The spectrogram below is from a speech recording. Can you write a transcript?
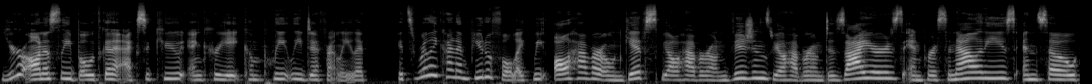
you're honestly both going to execute and create completely differently. It's really kind of beautiful. Like, we all have our own gifts, we all have our own visions, we all have our own desires and personalities. And so,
